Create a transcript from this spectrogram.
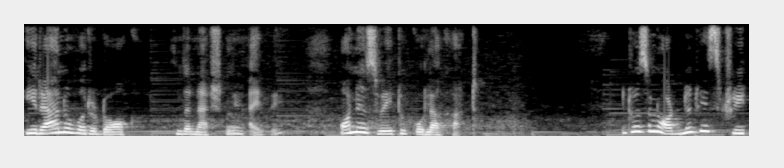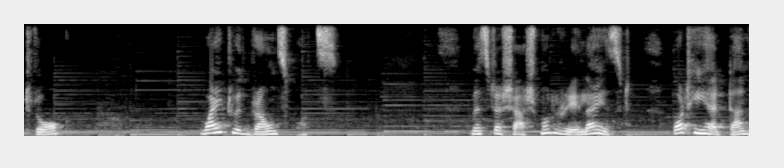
he ran over a dog on the national highway on his way to Kolaghat. It was an ordinary street dog, white with brown spots. Mr. Shasmal realized what he had done,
